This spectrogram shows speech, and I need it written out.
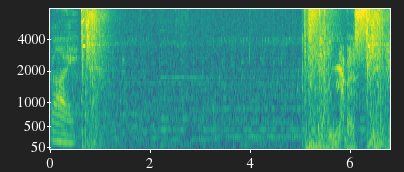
Try. They'll never see me.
